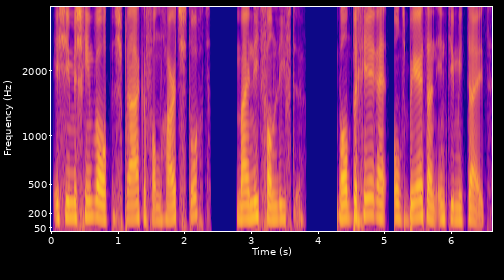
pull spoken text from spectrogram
is hier misschien wel sprake van hartstocht, maar niet van liefde. Want begeren ontbeert aan intimiteit,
